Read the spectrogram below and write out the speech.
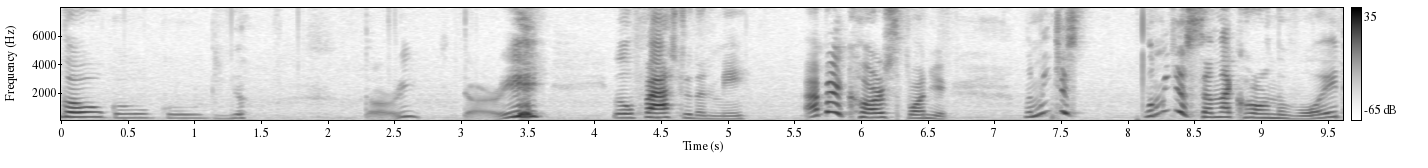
go, go, go, dear. Sorry, sorry. A little faster than me. I have my car spawn here. Let me just, let me just send that car in the void.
